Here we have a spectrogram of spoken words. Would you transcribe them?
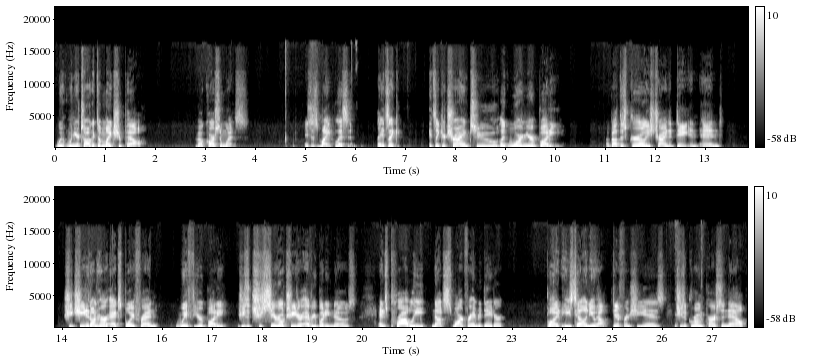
when you're talking to Mike Chappelle about Carson Wentz. He says, "Mike, listen, it's like it's like you're trying to like warn your buddy about this girl he's trying to date, and and she cheated on her ex boyfriend with your buddy. She's a serial cheater. Everybody knows, and it's probably not smart for him to date her. But he's telling you how different she is, and she's a grown person now."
